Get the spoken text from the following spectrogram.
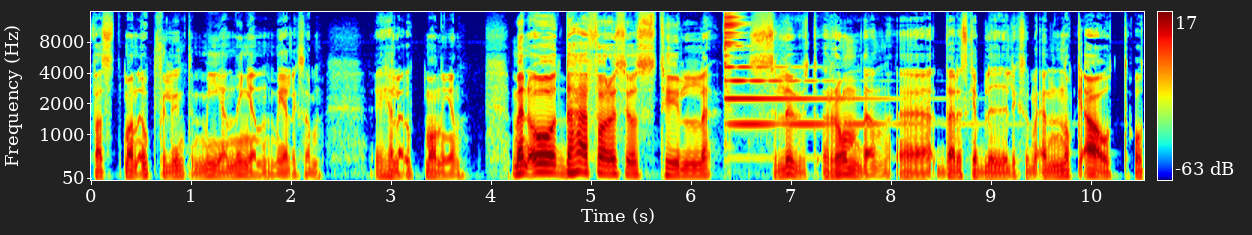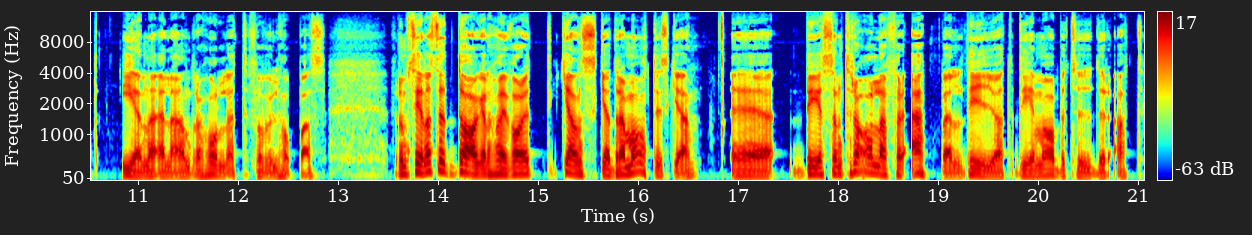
fast man uppfyller inte meningen med liksom, eh, hela uppmaningen. Men och det här för oss till slutronden eh, där det ska bli liksom en knockout åt ena eller andra hållet, får vi väl hoppas. För de senaste dagarna har ju varit ganska dramatiska. Eh, det centrala för Apple det är ju att DMA betyder att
